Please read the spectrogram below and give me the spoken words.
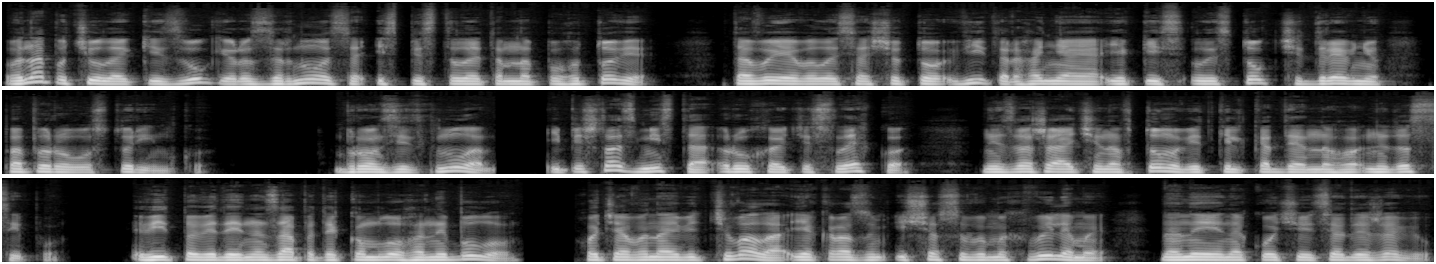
Вона почула якийсь звук і роззирнулася із пістолетом на поготові, та виявилося, що то вітер ганяє якийсь листок чи древню паперову сторінку. Брон зіткнула і пішла з міста, рухаючись легко, незважаючи на втому від кількаденного недосипу. Відповідей на запити комлога не було, хоча вона й відчувала, як разом із часовими хвилями на неї накочується дежавю.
